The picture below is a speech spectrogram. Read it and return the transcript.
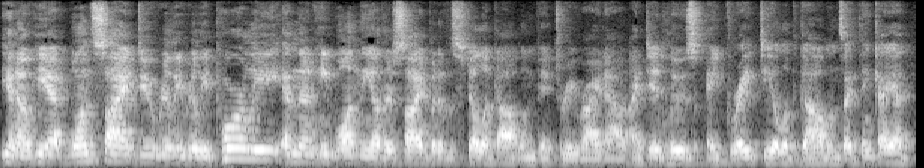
you know, he had one side do really, really poorly, and then he won the other side, but it was still a goblin victory right out. I did lose a great deal of goblins. I think I had,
